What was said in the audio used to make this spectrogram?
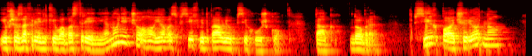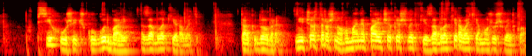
і в шизофреніків обострення. Ну нічого, я вас всіх відправлю в психушку. Так, добре. Всіх поочередно в психушечку. Гудбай. Заблокувати. Так, добре. Нічого страшного, у мене пальчики швидкі. Заблокувати я можу швидко.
